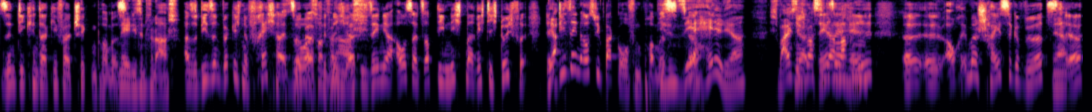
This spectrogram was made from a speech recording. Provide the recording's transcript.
sind die Kentucky Fried Chicken Pommes. Nee, die sind für den Arsch. Also die sind wirklich eine Frechheit Sowas sogar, finde ich. Ja. Die sehen ja aus, als ob die nicht mal richtig durchfrieren. Ja. Die sehen aus wie Backofen-Pommes. Die sind sehr ja. hell, ja. Ich weiß nicht, Ja, was sehr, die da sehr machen. hell, äh, äh, auch immer scheiße gewürzt. Ja. Ja.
